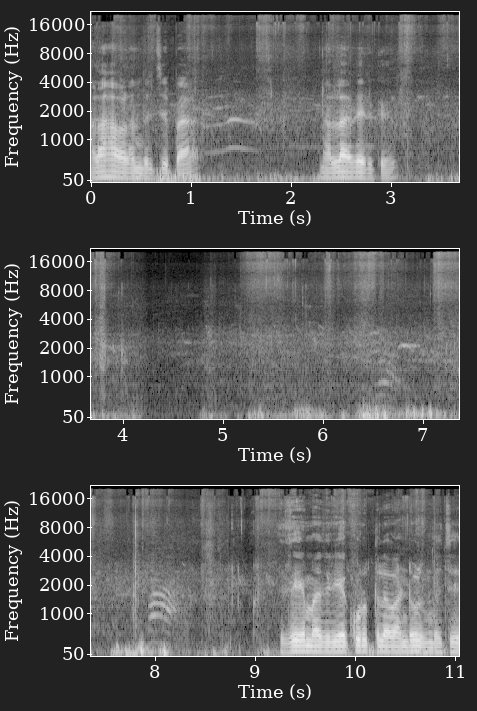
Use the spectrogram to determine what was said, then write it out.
அழகாக வளர்ந்துருச்சு இப்போ. நல்லாவே இருக்குது இதே மாதிரியே குருத்தில் வண்டு விழுந்துச்சு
